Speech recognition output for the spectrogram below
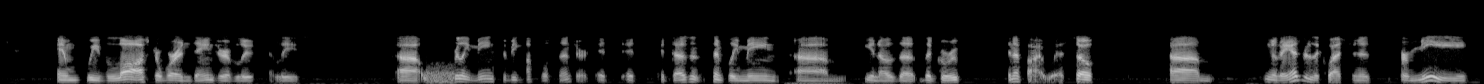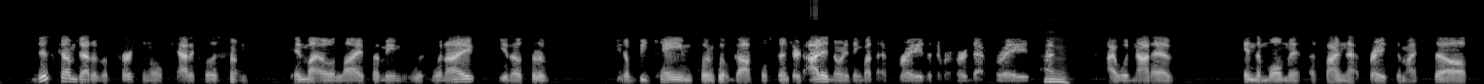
and we've lost or we're in danger of losing at least. Uh, really means to be gospel centered. It, it it doesn't simply mean um, you know the the group identify with. So um, you know the answer to the question is for me this comes out of a personal cataclysm in my own life. I mean w- when I you know sort of you know became quote unquote gospel centered, I didn't know anything about that phrase. I never heard that phrase. Mm. I, I would not have in the moment assigned that phrase to myself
